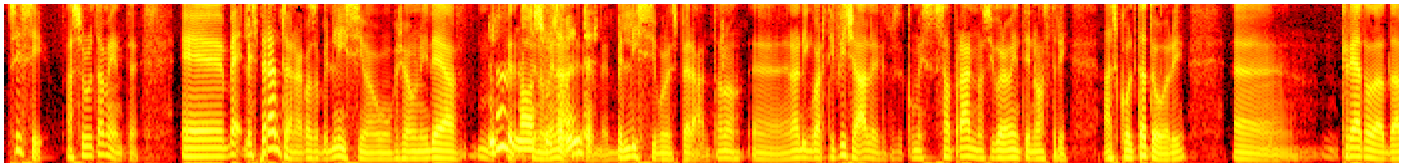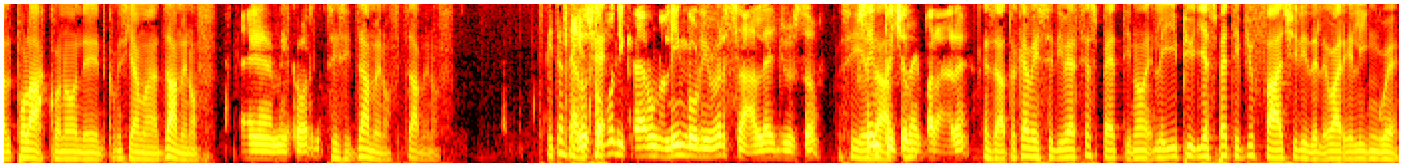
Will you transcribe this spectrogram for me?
Sì, sì, assolutamente. Eh, beh, l'esperanto è una cosa bellissima, comunque, c'è un'idea mm, No, fe- no, fenomenale. È bellissimo l'esperanto, no? Eh, è una lingua artificiale, come sapranno sicuramente i nostri ascoltatori, eh, creata da- dal polacco, no? De- come si chiama? Zamenhof. Eh, mi ricordo. Sì, sì, Zamenhof, Zamenhof. E tant'è È lo c'è- scopo di creare una lingua universale, giusto? Sì, Semplice esatto. da imparare. Esatto, che avesse diversi aspetti, no? Le- più- gli aspetti più facili delle varie lingue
